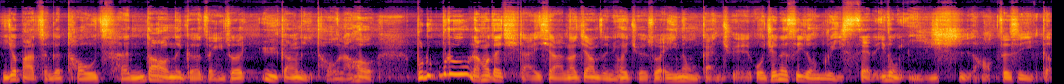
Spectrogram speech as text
你就把整个头沉到那个等于说浴缸里头，然后。不噜不噜，然后再起来一下，那这样子你会觉得说，哎，那种感觉，我觉得那是一种 reset，一种仪式哈，这是一个。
